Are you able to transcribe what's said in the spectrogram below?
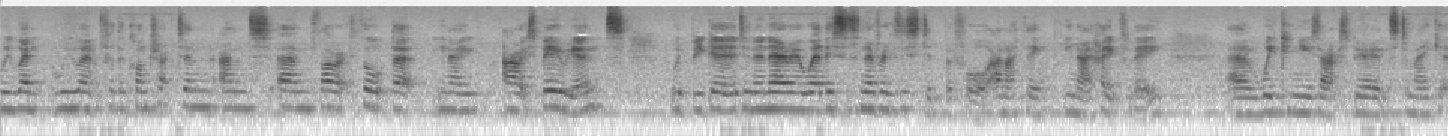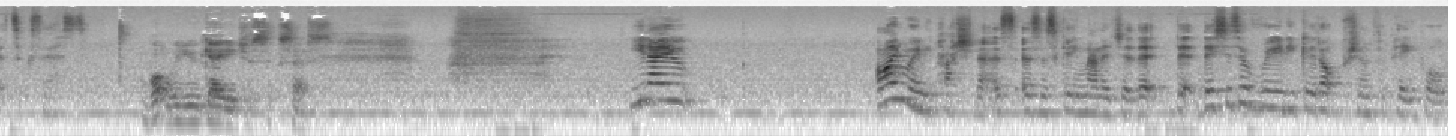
We went we went for the contract and, and um, Thurrock thought that, you know, our experience would be good in an area where this has never existed before and I think, you know, hopefully um, we can use our experience to make it a success. What will you gauge as success? You know, I'm really passionate as, as a scheme manager that, that this is a really good option for people.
